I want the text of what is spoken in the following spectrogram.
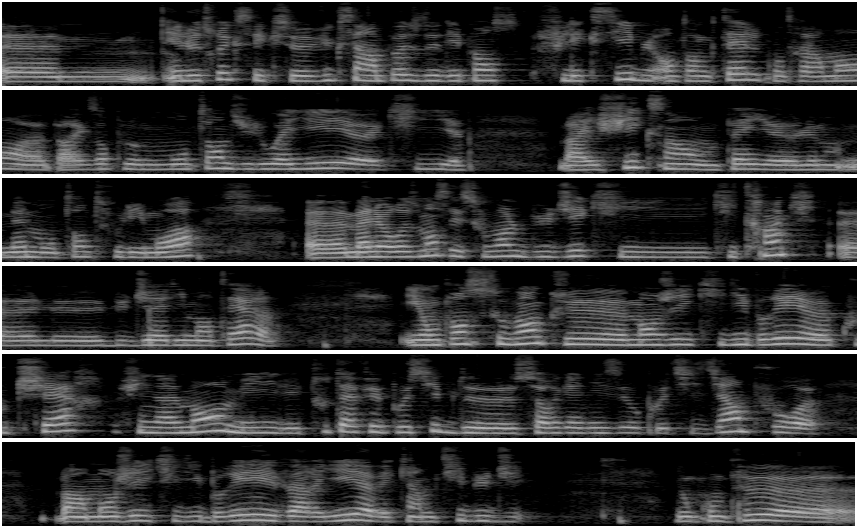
Euh, et le truc, c'est que vu que c'est un poste de dépense flexible en tant que tel, contrairement euh, par exemple au montant du loyer euh, qui bah, est fixe, hein, on paye le même montant tous les mois, malheureusement, c'est souvent le budget qui, trinque, le budget alimentaire. Et on pense souvent que manger équilibré coûte cher finalement, mais il est tout à fait possible de s'organiser au quotidien pour ben, manger équilibré et varié avec un petit budget. Donc on peut euh,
